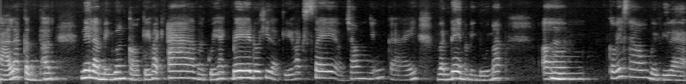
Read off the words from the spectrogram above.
khá là cẩn thận nên là mình luôn có kế hoạch A và kế hoạch B đôi khi là kế hoạch C ở trong những cái vấn đề mà mình đối mặt um, ừ. có biết sao không? bởi vì là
